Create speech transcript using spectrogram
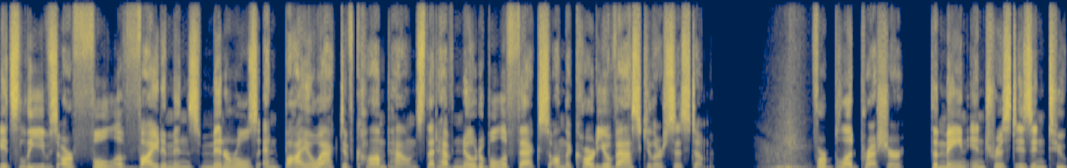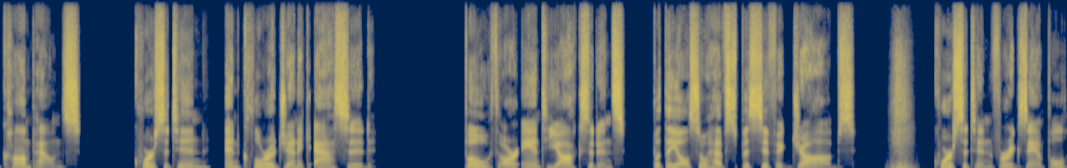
Its leaves are full of vitamins, minerals, and bioactive compounds that have notable effects on the cardiovascular system. For blood pressure, the main interest is in two compounds, quercetin and chlorogenic acid. Both are antioxidants, but they also have specific jobs. Quercetin, for example,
